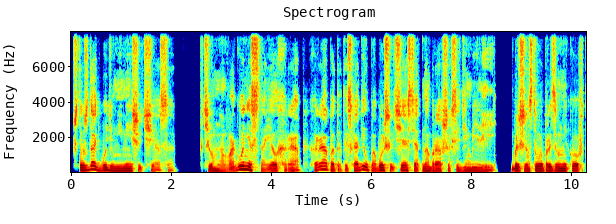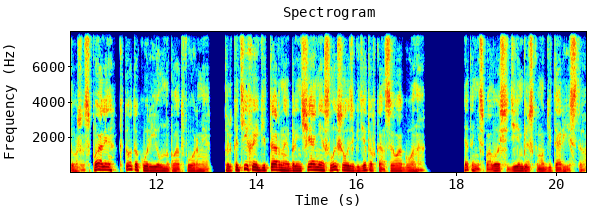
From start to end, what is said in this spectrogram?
что ждать будем не меньше часа. В темном вагоне стоял храп. Храп этот исходил по большей части от набравшихся дембелей. Большинство призывников тоже спали, кто-то курил на платформе. Только тихое гитарное бренчание слышалось где-то в конце вагона. Это не спалось дембельскому гитаристу.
